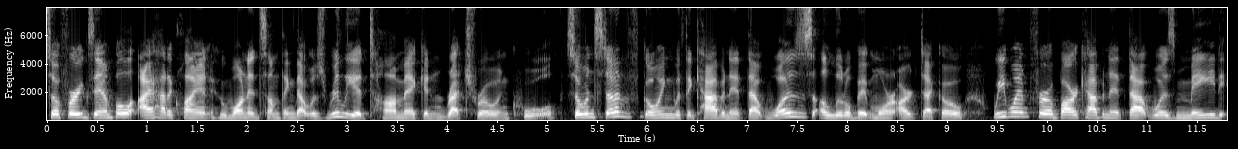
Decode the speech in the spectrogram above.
So, for example, I had a client who wanted something that was really atomic and retro and cool. So, instead of going with a cabinet that was a little bit more Art Deco, we went for a bar cabinet that was made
